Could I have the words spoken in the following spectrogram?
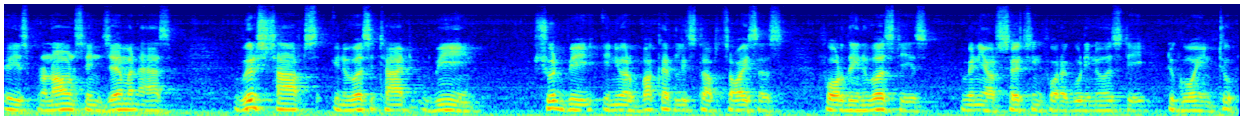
is pronounced in German as Wirtschaftsuniversität Wien, should be in your bucket list of choices for the universities when you are searching for a good university to go into.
